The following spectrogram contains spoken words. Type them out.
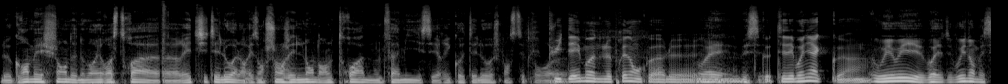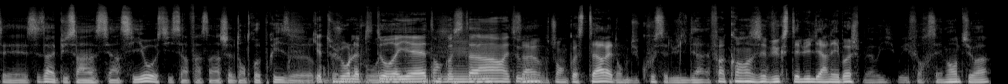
le grand méchant de No More Heroes 3, euh, Richitello. Alors, ils ont changé le nom dans le 3, le nom de famille, c'est Ricotello, je pense que c'était pour. Puis euh, Damon, le prénom, quoi. Le, Ouais, mais c'est- côté démoniaque, quoi. Oui, oui, ouais, oui, non, mais c'est c'est ça. Et puis, c'est un, c'est un CEO aussi, c'est un, enfin, c'est un chef d'entreprise. euh, Qui a toujours la petite oreillette en costard et tout. Ça, toujours en costard, et donc du coup, c'est lui le dernier. Enfin, quand j'ai vu que c'était lui le dernier boss, bah oui, oui, forcément, tu vois.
